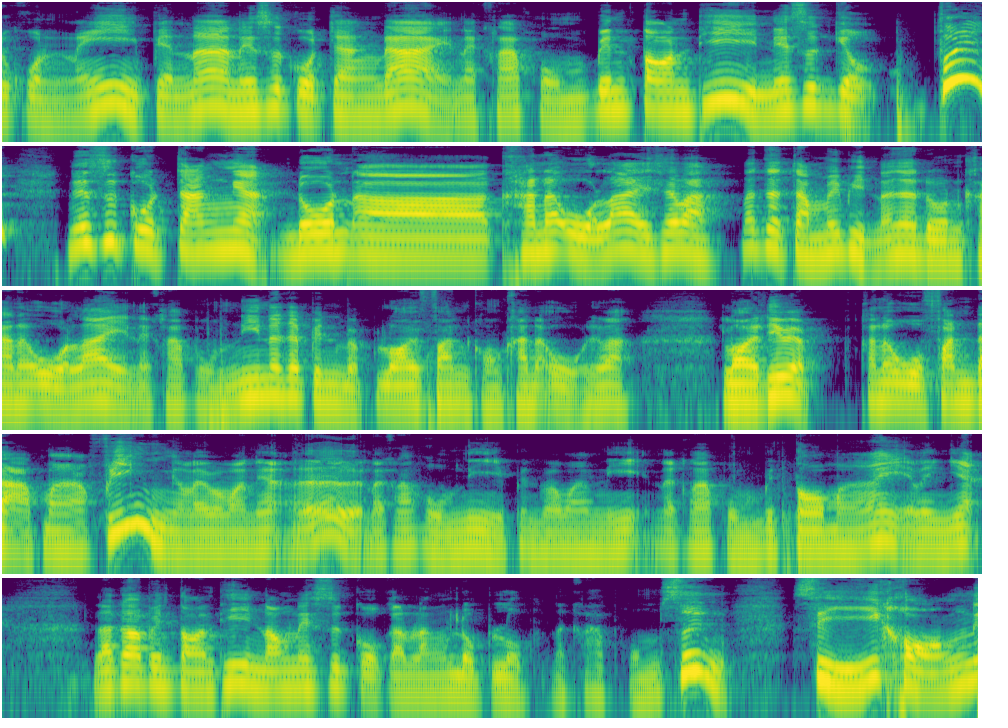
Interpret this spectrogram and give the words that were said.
ทุกคนนี่เปลี่ยนหน้าเนสโกจังได้นะครับผมเป็นตอนที่เนสโกเฮ้ยเนสโกจังเนี่ยโดนอ่าคานาโอไล่ใช่ป่ะน่าจะจำไม่ผิดน่าจะโดนคานาโอไล่นะครับผมนี่น่าจะเป็นแบบรอยฟันของคานาโอใช่ป่ะรอยที่แบบ คานาโอฟันดาบมาฟิ้งอะไรประมาณเนี้ยเออนะครับผมนี่เป็นประมาณนี้นะครับผมเป็นตอไม้อะไรเงี้ยแล้วก็เป็นตอนที่น้องเนซึโกะกำลังหลบๆนะครับผมซึ่งสีของเน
